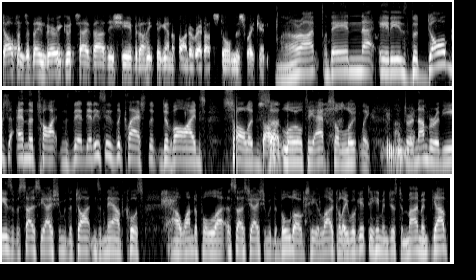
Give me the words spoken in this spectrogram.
Dolphins have been very good so far this year, but I think they're going to find a red hot storm this weekend. All right. Then uh, it is the Dogs and the Titans. Now this is the clash that divides Solid's uh, Solid. loyalty. Absolutely. After a number of years of association with the Titans, and now, of course, our wonderful uh, association with the Bulldogs here locally. We'll get to him in just a moment. Gov,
